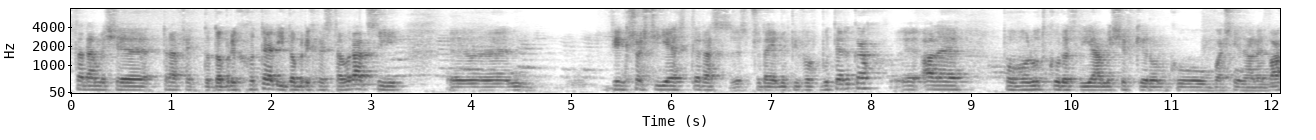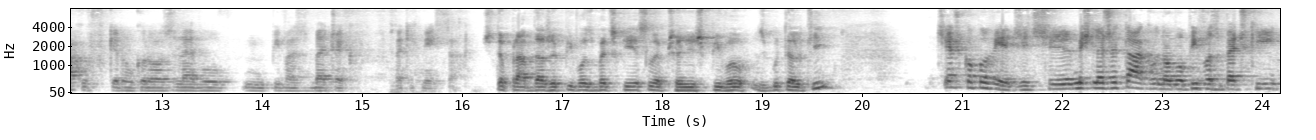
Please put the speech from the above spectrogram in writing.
staramy się trafiać do dobrych hoteli, dobrych restauracji. W większości jest teraz sprzedajemy piwo w butelkach, yy, ale powolutku rozwijamy się w kierunku właśnie nalewaków, w kierunku rozlewu mm, piwa z beczek w takich miejscach. Czy to prawda, że piwo z beczki jest lepsze niż piwo z butelki? Ciężko powiedzieć. Myślę, że tak, no bo piwo z beczki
